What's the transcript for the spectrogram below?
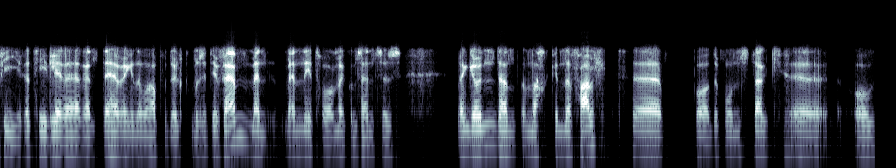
fire tidligere rentehevingene var på 0,75, men, men, i tråd med konsensus. Men grunnen til at markedene falt eh, både på onsdag eh, og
